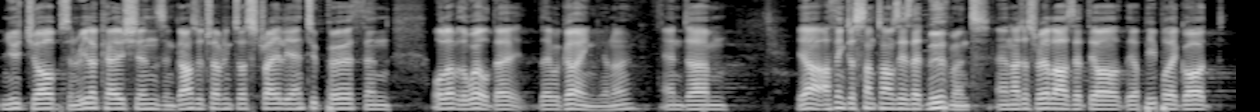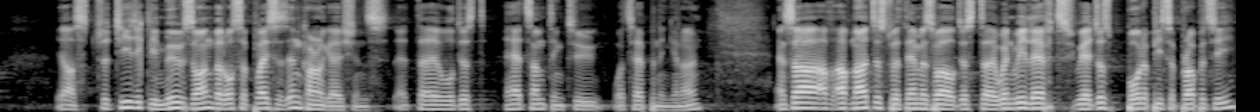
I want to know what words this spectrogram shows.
new jobs and relocations, and guys were traveling to Australia and to Perth and all over the world. They they were going, you know, and. Um, yeah, I think just sometimes there's that movement, and I just realized that there are, there are people that God yeah, strategically moves on, but also places in congregations that they will just add something to what's happening, you know. And so I've, I've noticed with them as well, just uh, when we left, we had just bought a piece of property,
